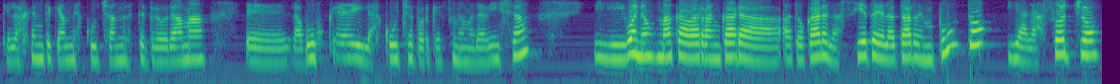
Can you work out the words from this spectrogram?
que la gente que ande escuchando este programa eh, la busque y la escuche porque es una maravilla. Y bueno, Maca va a arrancar a, tocar a las 7 de la tarde en punto y a las 8,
